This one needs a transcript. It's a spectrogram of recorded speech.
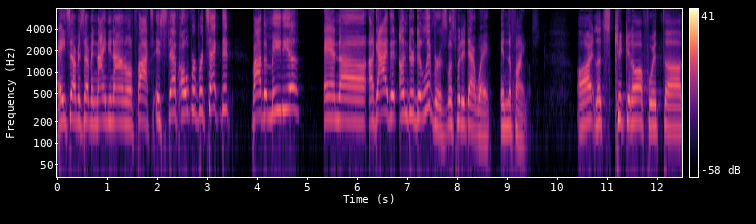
877-99 on Fox. Is Steph overprotected by the media and uh, a guy that under delivers, let's put it that way, in the finals? All right, let's kick it off with uh,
